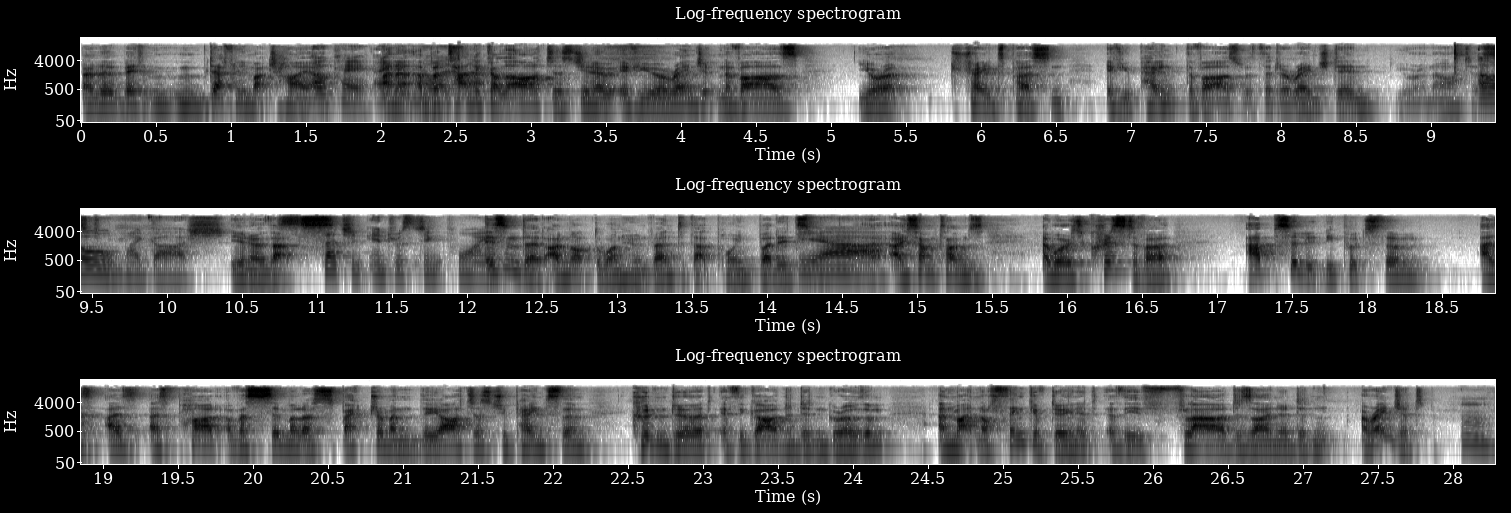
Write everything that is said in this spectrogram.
A little bit, mm, definitely much higher. Okay, I and a, a botanical artist, you know, if you arrange it in a vase, you're a tradesperson. If you paint the vase with it arranged in, you're an artist. Oh my gosh. You know, that's Such an interesting point. isn't it? I'm not the one who invented that point, but it's Yeah. I, I sometimes whereas Christopher absolutely puts them as as as part of a similar spectrum, and the artist who paints them couldn't do it if the gardener didn't grow them, and might not think of doing it if the flower designer didn't arrange it. Mm.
